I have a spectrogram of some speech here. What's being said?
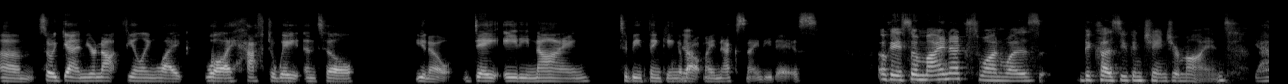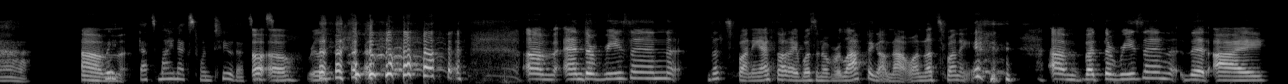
um, so again you're not feeling like well i have to wait until you know day 89 to be thinking about my next 90 days. Okay so my next one was because you can change your mind. Yeah. Um Wait, that's my next one too that's uh-oh awesome. really? Um and the reason that's funny i thought i wasn't overlapping on that one that's funny. Um but the reason that i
